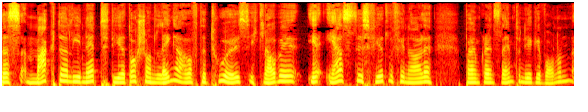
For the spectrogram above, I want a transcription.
dass Magda Linette, die ja doch schon länger auf der Tour ist, ich glaube, ihr erstes Viertelfinale beim Grand Slam Turnier gewonnen, äh,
